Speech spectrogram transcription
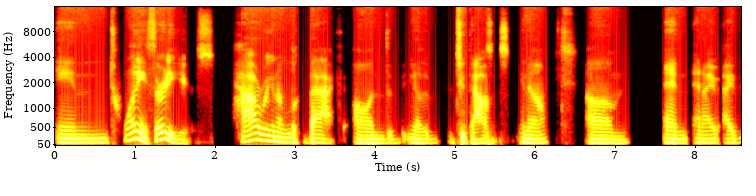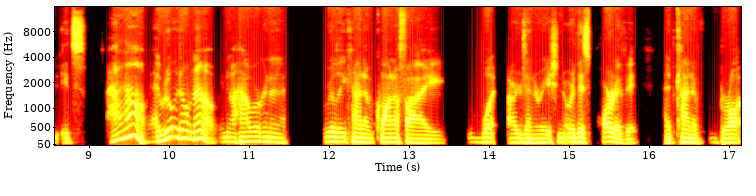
in 20, 30 years, how are we going to look back on the you know the 2000s you know um and and i i it's i don't know i really don't know you know how we're going to really kind of quantify what our generation or this part of it had kind of brought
